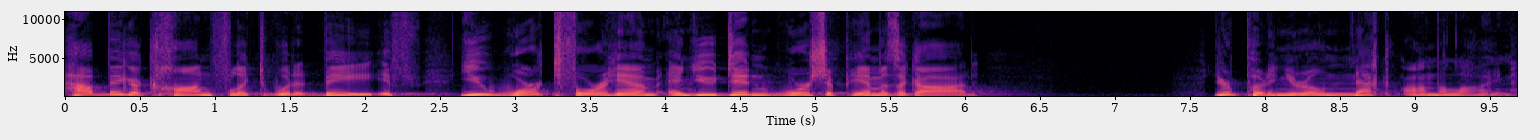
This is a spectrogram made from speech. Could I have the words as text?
How big a conflict would it be if you worked for him and you didn't worship him as a god? You're putting your own neck on the line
